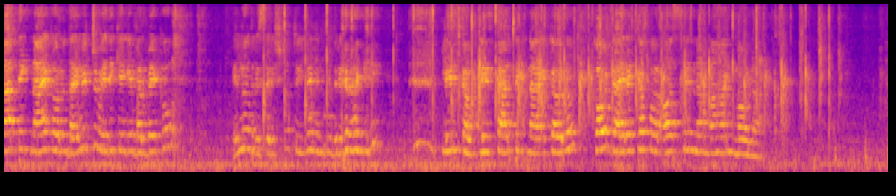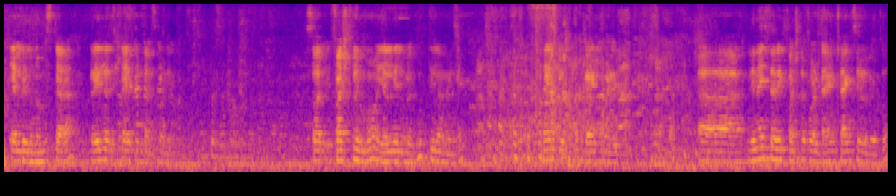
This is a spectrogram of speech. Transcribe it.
ಕಾರ್ತಿಕ್ ನಾಯಕ್ ಅವರು ದಯವಿಟ್ಟು ವೇದಿಕೆಗೆ ಬರಬೇಕು. ಎಲ್ಲೋದ್ರಿ ಸರ್ ಇಷ್ಟೊತ್ತು ಇಲ್ಲೇ ನಿಂತಿದ್ರಿ please come please Karthik Nayak ಅವರು ಕೋ ಡೈರೆಕ್ಟರ್ ಫಾರ್ ಆಸ್ಟಿನ್ ಮಹಾನ್ ಮೌನ. ಎಲ್ರಿಗೂ ನಮಸ್ಕಾರ. ಟ್ರೈಲರ್ ಇಷ್ಟ ಆಯ್ತು ಸಾರಿ ಫಸ್ಟ್ ಫಿಲ್ಮು ಎಲ್ಲಿ ನಿಲ್ಬೇಕು ಗೊತ್ತಿಲ್ಲ ನನಗೆ ಥ್ಯಾಂಕ್ ಯು ಗೈಡ್ ಮಾಡಿ. ವಿನಯ್ ಸರಿಗೆ first of all time thanks ಹೇಳಬೇಕು.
